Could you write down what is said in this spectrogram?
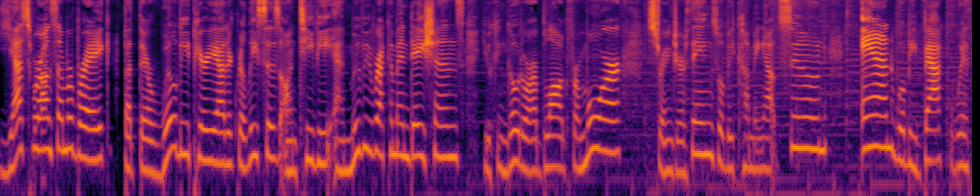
Yes, we're on summer break, but there will be periodic releases on TV and movie recommendations. You can go to our blog for more. Stranger Things will be coming out soon. And we'll be back with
